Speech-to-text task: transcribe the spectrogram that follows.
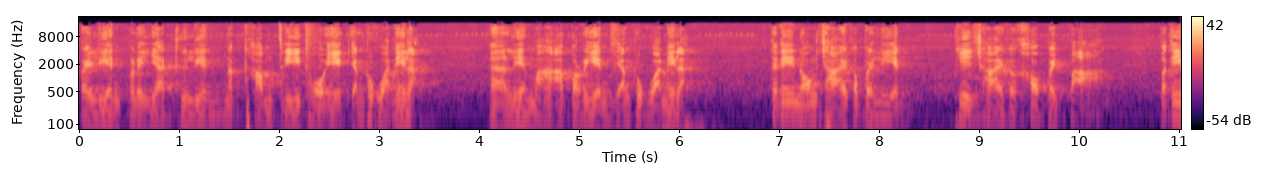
ไปเรียนปริยัติคือเรียนนักธรรมตรีโทเอกอย่างทุกวันนี้แหละเรียนมหาปรริญญาอย่างทุกวันนี้แหละทีนี้น้องชายก็ไปเรียน พี่ชายก็เข้าไปป่า ปฏิ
